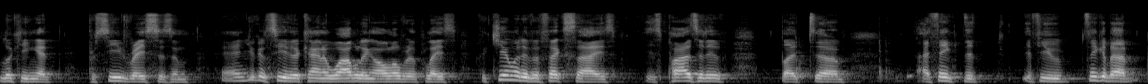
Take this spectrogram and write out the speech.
looking at perceived racism, and you can see they're kind of wobbling all over the place. The cumulative effect size is positive, but um, I think that if you think about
